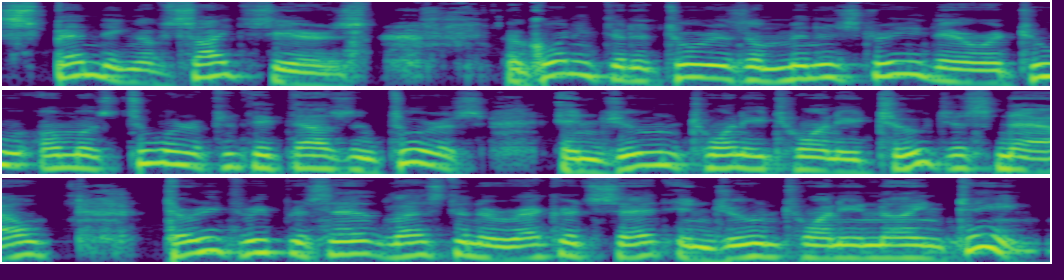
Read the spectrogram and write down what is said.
spending of sightseers. According to the tourism ministry, there were two, almost 250,000 tourists in June 2022, just now, 33% less than the record set in June 2019.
